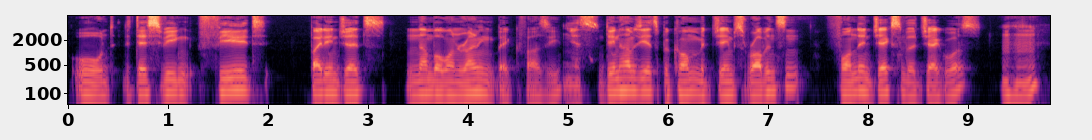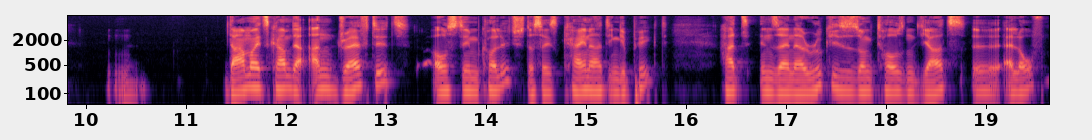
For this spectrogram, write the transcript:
Und deswegen fehlt bei den Jets Number One Running Back quasi. Yes. Den haben sie jetzt bekommen mit James Robinson von den Jacksonville Jaguars. Mhm. Damals kam der undrafted aus dem College, das heißt keiner hat ihn gepickt, hat in seiner Rookie-Saison 1000 Yards äh, erlaufen.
